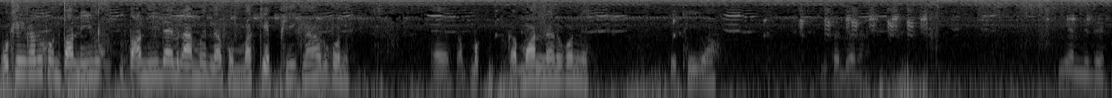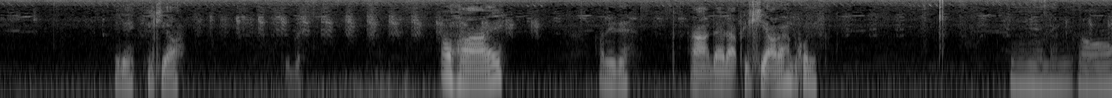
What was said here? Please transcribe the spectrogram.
โอเคครับทุกคนตอนนี้ตอนนี้ได้เวลามืดแล้วผมมาเก็บพริกนะครับทุกคนเออกับกับม่อนนะทุกคนนี่ เก็บพริกเอานี่ตัวเดียวนะเงียบนี่เด็ดนี่เด้พริกเขียวเก็บเลยเอาหาย อันนี้เด้อ่าได้ละพริกเขียวนะครับทุกคนนี่หนึ่งสอง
